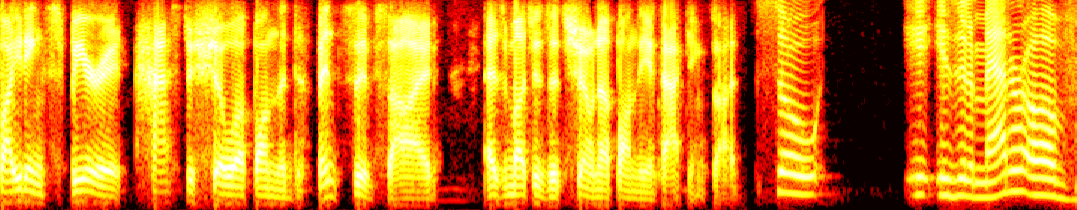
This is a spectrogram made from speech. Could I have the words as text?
fighting spirit has to show up on the defensive side as much as it's shown up on the attacking side. So, is it a matter of,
